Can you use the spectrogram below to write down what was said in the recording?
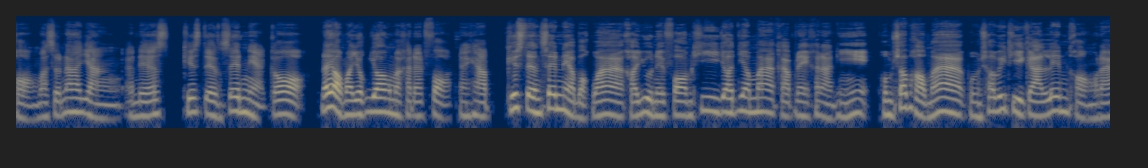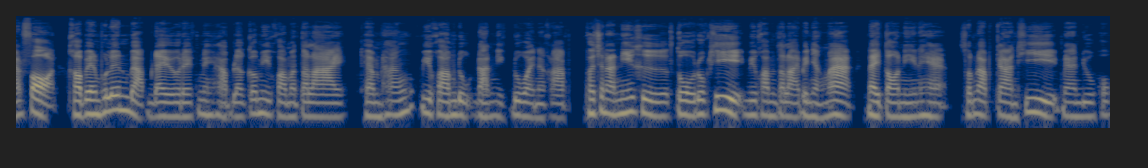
ของบาเซนาอย่างอันเดสคิสเตนเซนเนี่ย ก็ ได้ออกมายกย่องมาคาดัตฟอร์ดนะครับคริสเตนเซนเนี่ยบอกว่าเขาอยู่ในฟอร์มที่ยอดเยี่ยมมากครับในขณะนี้ ผมชอบเขามาก ผมชอบวิธีการเล่นของแรดฟอร์ดเขาเป็นผู้เล่นแบบไดเรกนะครับแล้วก็มีความอันตราย แถมทั้งมีความดุดันอีกด้วยนะครับ เพราะฉะนั้นนี่คือตัวรุกที่มีความอันตรายเป็นอย่างมาก ในตอนนี้นะฮะสำหรับการที่แมนยูพบ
